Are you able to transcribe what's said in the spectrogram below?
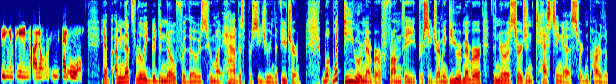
being in pain. I don't at all. Yeah, but I mean that's really good to know for those who might have this procedure in the future. What what do you remember from the procedure? I mean, do you remember the neurosurgeon testing a certain part of the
